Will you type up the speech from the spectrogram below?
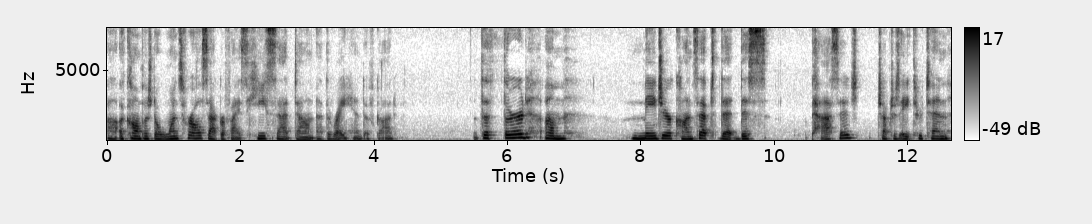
uh, accomplished a once for all sacrifice, he sat down at the right hand of God. The third um, major concept that this passage chapters 8 through 10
